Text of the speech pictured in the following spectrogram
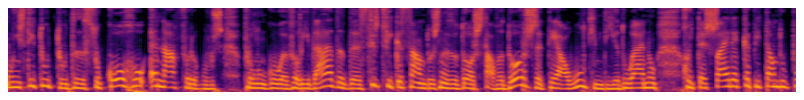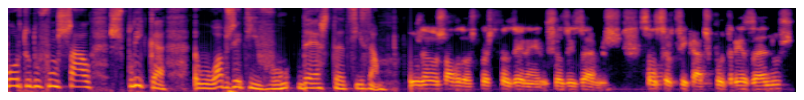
O Instituto de Socorro Anáfragos prolongou a validade da certificação dos nadadores salvadores até ao último dia do ano. Rui Teixeira, capitão do Porto do Funchal, explica o objetivo desta decisão. Os nadadores salvadores, depois de fazerem os seus exames, são certificados por três anos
